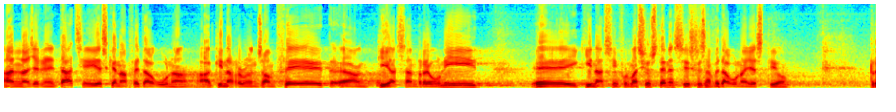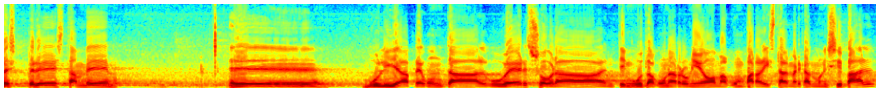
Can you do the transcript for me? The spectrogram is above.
en la Generalitat, si és que n'han fet alguna, a quines reunions han fet, amb qui s'han reunit eh, i quines informacions tenen si és que s'ha fet alguna gestió. Després també eh, volia preguntar al govern sobre hem tingut alguna reunió amb algun paradista del mercat municipal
